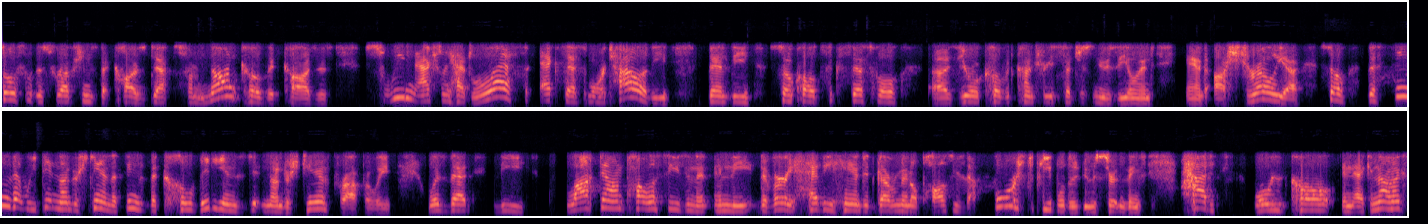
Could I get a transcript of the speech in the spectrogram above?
social disruptions that caused deaths from non-COVID causes, Sweden actually had less excess mortality than the so-called successful uh, zero COVID countries such as New Zealand and Australia. So the thing that we didn't understand, the thing that the COVIDians didn't understand properly, was that the lockdown policies and the, and the, the very heavy-handed governmental policies that forced people to do certain things had what we would call in economics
